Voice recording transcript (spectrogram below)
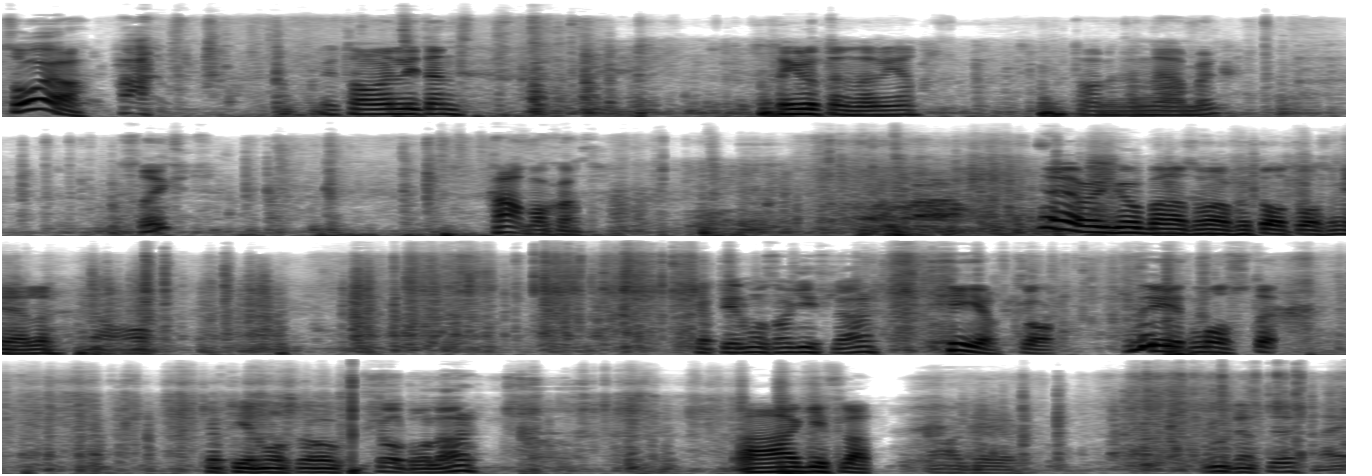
Så ja! Vi tar en liten... Lägger upp den där igen. Ta en liten närbild. Snyggt! Ha, vad skönt. Det var ju gubbarna som har förstått vad som gäller. Ja. Kapten måste ha gifflar. Helt klart. Det är ett måste. Kapten måste ha chokladbollar. Ah, gifflar. Ja, grejer. Jordnötter? Nej.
